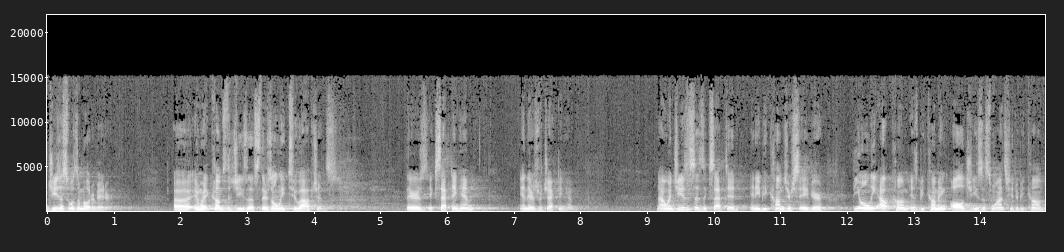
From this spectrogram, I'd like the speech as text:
Jesus was a motivator. Uh, and when it comes to Jesus, there's only two options there's accepting him, and there's rejecting him. Now, when Jesus is accepted and he becomes your Savior, the only outcome is becoming all Jesus wants you to become.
